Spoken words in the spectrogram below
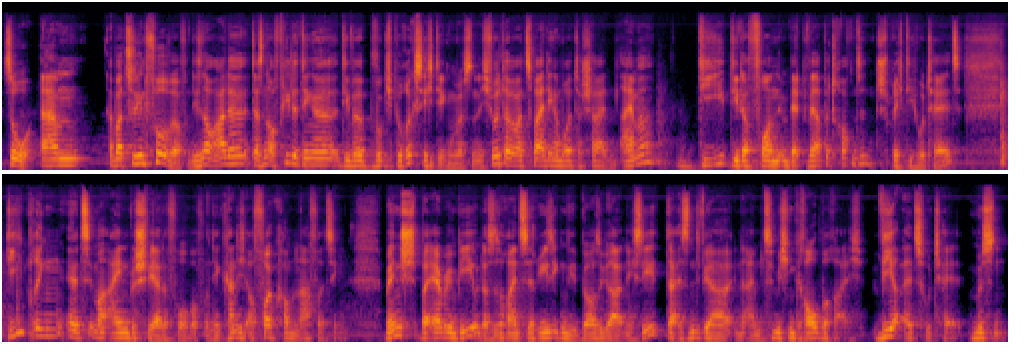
So, ähm, aber zu den Vorwürfen, die sind auch alle, das sind auch viele Dinge, die wir wirklich berücksichtigen müssen. Ich würde aber zwei Dinge mal unterscheiden. Einmal die, die davon im Wettbewerb betroffen sind, sprich die Hotels, die bringen jetzt immer einen Beschwerdevorwurf und den kann ich auch vollkommen nachvollziehen. Mensch, bei Airbnb, und das ist auch eines der Risiken, die die Börse gerade nicht sieht, da sind wir in einem ziemlichen Graubereich. Wir als Hotel müssen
